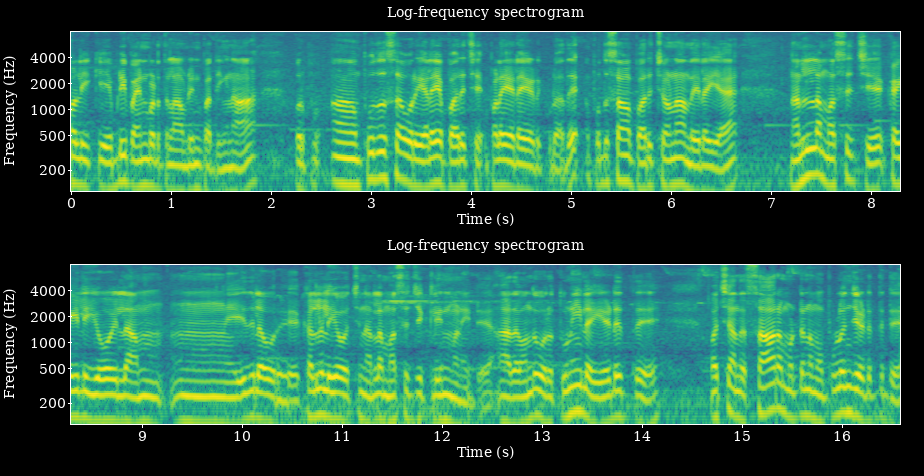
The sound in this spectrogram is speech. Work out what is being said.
வலிக்கு எப்படி பயன்படுத்தலாம் அப்படின்னு பார்த்தீங்கன்னா ஒரு புதுசாக ஒரு இலையை பறித்து பழைய இலையை எடுக்கக்கூடாது. புதுசாக பறித்தோன்னா அந்த இலையை நல்லா மசிச்சு கையிலையோ இல்லை இதில் ஒரு கல்லுலையோ வச்சு நல்லா மசிச்சு க்ளீன் பண்ணிவிட்டு அதை வந்து ஒரு துணியில் எடுத்து வச்சு அந்த சாரை மட்டும் நம்ம புழிஞ்சு எடுத்துகிட்டு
